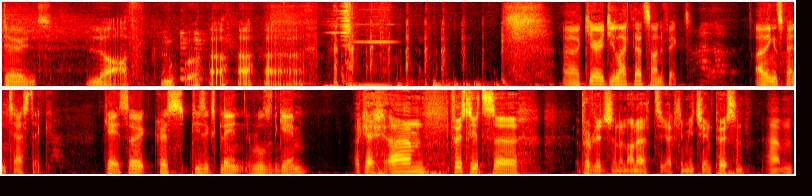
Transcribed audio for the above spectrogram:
don't laugh. uh, Kira, do you like that sound effect? I love it. I think it's fantastic. Okay, so Chris, please explain the rules of the game. Okay. Um, firstly, it's uh, a privilege and an honor to actually meet you in person. Um,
